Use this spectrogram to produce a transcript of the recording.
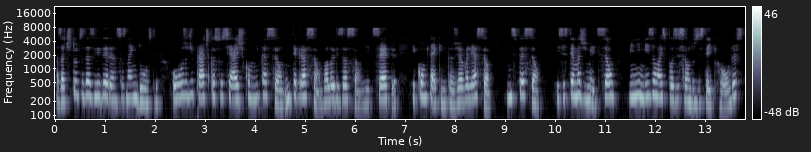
as atitudes das lideranças na indústria, o uso de práticas sociais de comunicação, integração, valorização e etc., e com técnicas de avaliação, inspeção e sistemas de medição, minimizam a exposição dos stakeholders,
